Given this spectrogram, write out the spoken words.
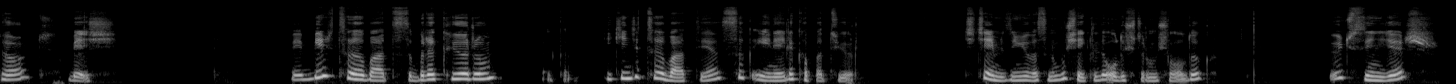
4 5 ve bir tığ battısı bırakıyorum. Bakın ikinci tığ battıya sık iğne ile kapatıyorum. Çiçeğimizin yuvasını bu şekilde oluşturmuş olduk. 3 zincir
